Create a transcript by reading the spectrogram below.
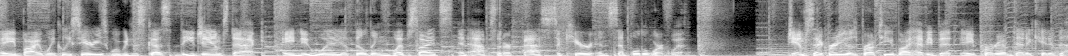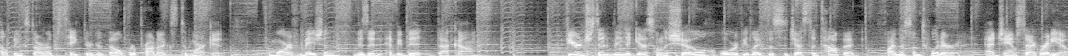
a bi weekly series where we discuss the Jamstack, a new way of building websites and apps that are fast, secure, and simple to work with. Jamstack Radio is brought to you by HeavyBit, a program dedicated to helping startups take their developer products to market. For more information, visit heavybit.com. If you're interested in being a guest on the show, or if you'd like to suggest a topic, find us on Twitter at Jamstack Radio.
